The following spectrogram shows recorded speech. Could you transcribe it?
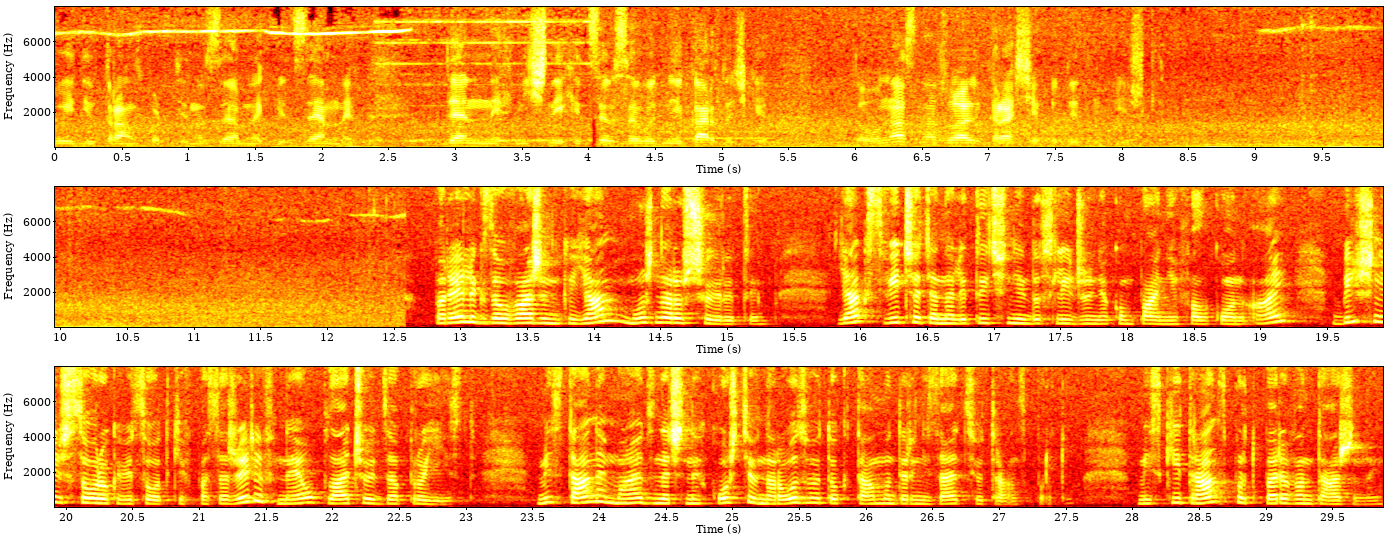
видів транспортів, наземних, підземних, денних, нічних, і це все в одній карточці, то у нас, на жаль, краще ходити пішки. Перелік зауважень киян можна розширити. Як свідчать аналітичні дослідження компанії Falcon Eye, більш ніж 40% пасажирів не оплачують за проїзд. Міста не мають значних коштів на розвиток та модернізацію транспорту. Міський транспорт перевантажений.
